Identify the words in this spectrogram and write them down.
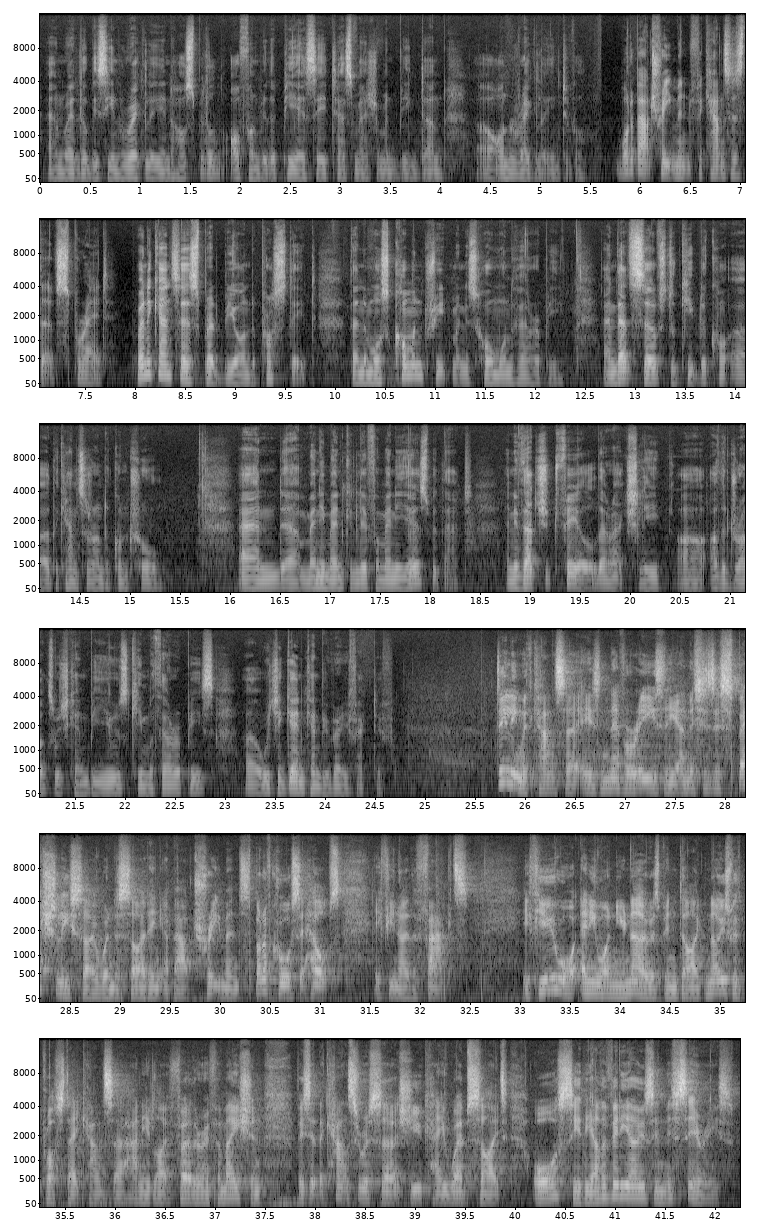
and where they'll be seen regularly in the hospital, often with a PSA test measurement being done uh, on a regular interval. What about treatment for cancers that have spread? When a cancer has spread beyond the prostate, then the most common treatment is hormone therapy, and that serves to keep the, uh, the cancer under control. And uh, many men can live for many years with that. And if that should fail, there are actually uh, other drugs which can be used, chemotherapies, uh, which again can be very effective. Dealing with cancer is never easy, and this is especially so when deciding about treatments. But of course, it helps if you know the facts. If you or anyone you know has been diagnosed with prostate cancer and you'd like further information, visit the Cancer Research UK website or see the other videos in this series.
